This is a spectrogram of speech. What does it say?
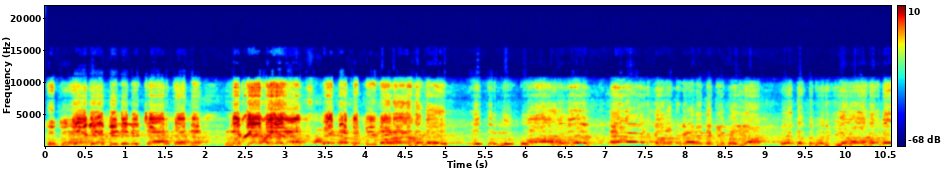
ਗੁੱਗੂ ਆ ਗਿਆ ਮੇਲੇ ਨੇ ਚਾਰ ਚੰਨ ਲੱਗੇ ਪਏ ਆ। ਇੱਧਰ ਬੱਬੀ ਬਾਣਾ ਹੋਵੇ ਇੱਧਰ ਲੋਕੋ ਆਇਆ ਹੋਵੇ। ਐਨ ਗੱਲ ਟਿਕਾਣੇ ਲੱਗੀ ਪਈ ਆ। ਉਧਰ ਤਬੁਰਜੀ ਆਇਆ ਹੋਵੇ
